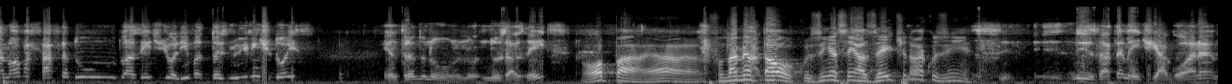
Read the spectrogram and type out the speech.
a nova safra do, do azeite de oliva 2022 entrando no, no, nos azeites. Opa, é fundamental. Cozinha sem azeite não é cozinha. Exatamente. E agora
